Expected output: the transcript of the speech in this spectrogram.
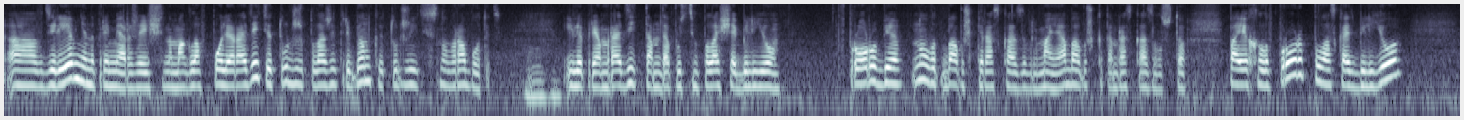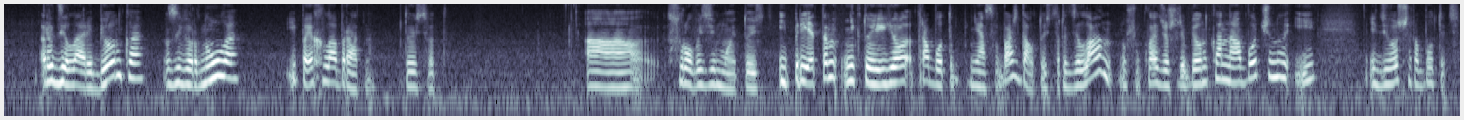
э, в деревне, например, женщина могла в поле родить и тут же положить ребенка и тут же идти снова работать. Угу. Или прям родить там, допустим, полоща белье в проруби. Ну, вот бабушки рассказывали, моя бабушка там рассказывала, что поехала в прорубь полоскать белье, родила ребенка, завернула и поехала обратно. То есть вот а, суровой зимой. То есть, и при этом никто ее от работы не освобождал. То есть родила, в общем, кладешь ребенка на обочину и идешь работать.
